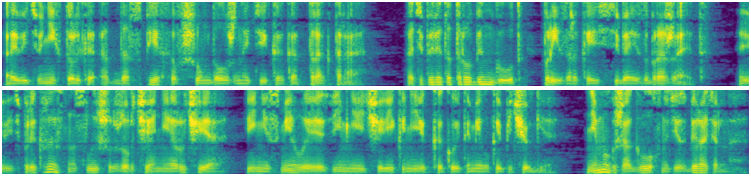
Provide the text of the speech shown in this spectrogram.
А ведь у них только от доспехов шум должен идти, как от трактора. А теперь этот Робин Гуд призрака из себя изображает. Ведь прекрасно слышу журчание ручья и несмелое зимнее чириканье какой-то мелкой печуги. Не мог же оглохнуть избирательно.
